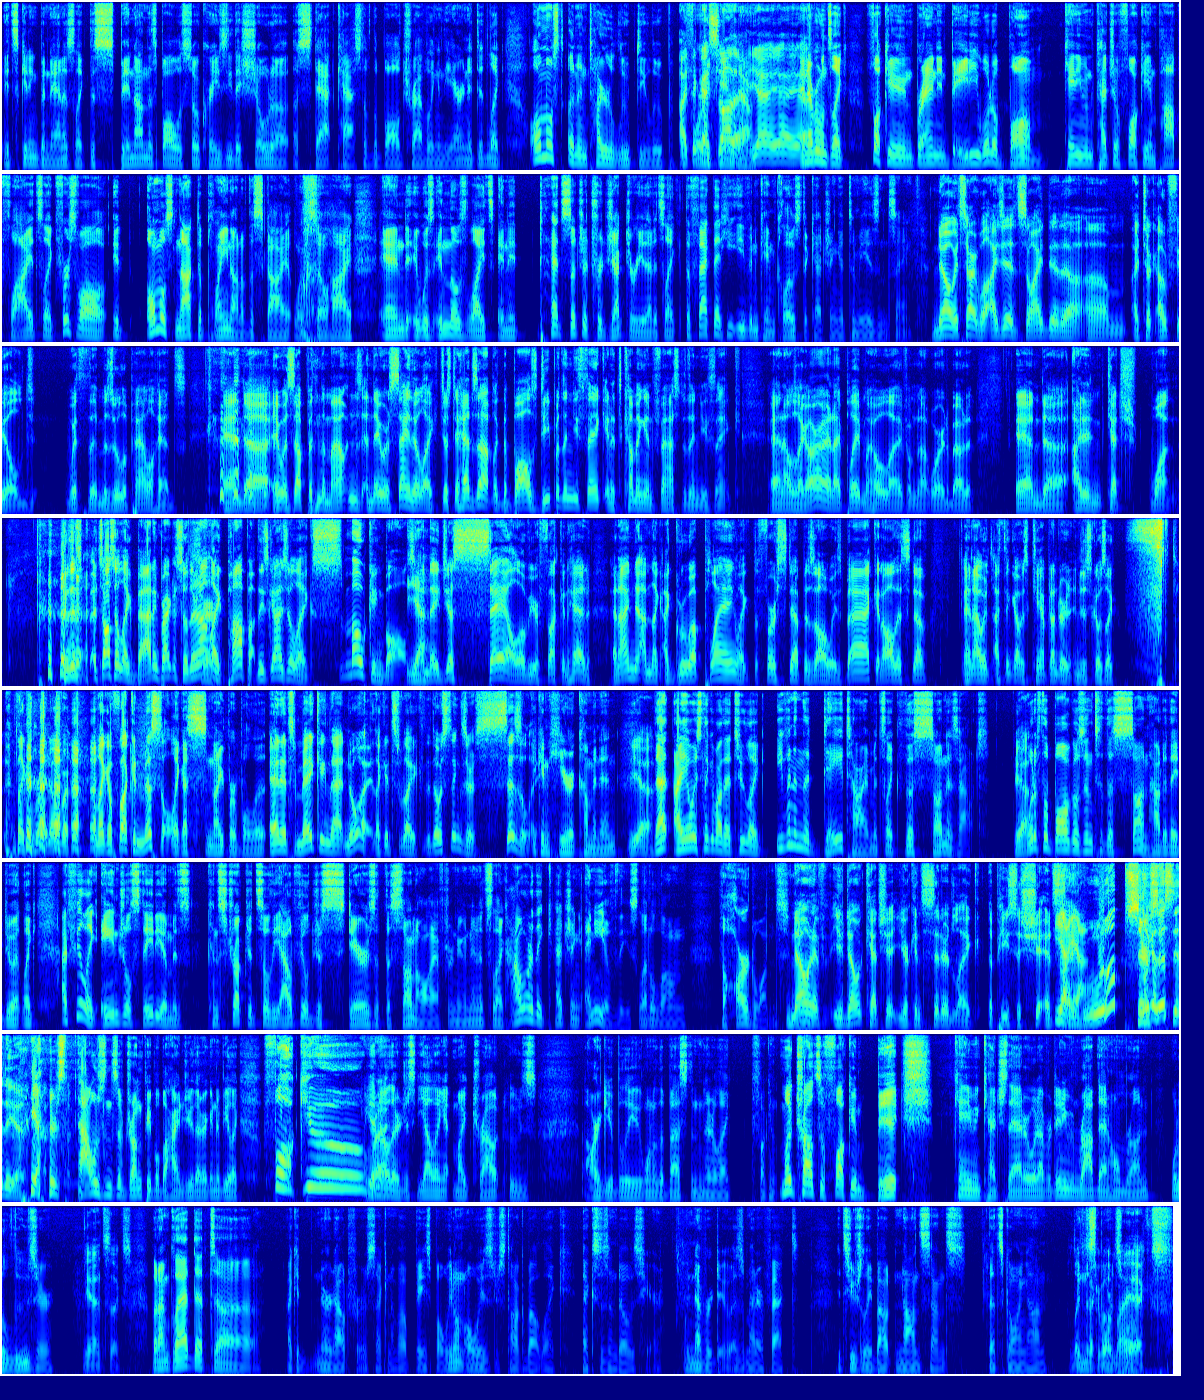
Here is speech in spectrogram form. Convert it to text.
it's getting bananas. Like the spin on this ball was so crazy. They showed a, a stat cast of the ball traveling in the air, and it did like almost an entire loop de loop. I think I saw that. Yeah, yeah, yeah. And everyone's like, "Fucking Brandon Baty, what a bum! Can't even catch a fucking pop fly." It's like, first of all, it almost knocked a plane out of the sky. It went so high, and it was in those lights, and it had such a trajectory that it's like the fact that he even came close to catching it to me is insane. No, it's hard. Well, I did. So I did. Uh, um, I took outfield with the Missoula Paddleheads, and uh, it was up in the mountains. And they were saying they're like, just a heads up, like the ball's deeper than you think, and it's coming in faster than you think. And I was like, all right, I played my whole life. I'm not worried about it. And uh, I didn't catch one. Because it's, it's also like batting practice, so they're Sure. not like pop up. These guys are like smoking balls, Yeah. and they just sail over your fucking head. And I, I'm like, I grew up playing. Like the first step is always back, and all this stuff. And I would, I think I was camped under it, and just goes like, like right over, like a fucking missile. Like a sniper bullet. and it's making that noise. Like it's like those things are sizzling. You can hear it coming in. yeah, That I always think about that too. Like even in the daytime, it's like the sun is out. Yeah. What if the ball goes into the sun? How do they do it? Like I feel like Angel Stadium is constructed so the outfield just stares at the sun all afternoon, and it's like, how are they catching any of these, let alone the hard ones? no, know? and if you don't catch it, you're considered like a piece of shit. It's Yeah, like, yeah. whoops, look at this idiot. yeah, there's thousands of drunk people behind you that are going to be like, "Fuck you!" You know, they're just yelling at Mike Trout, who's arguably one of the best, and they're like, "Fucking Mike Trout's a fucking bitch. Can't even catch that or whatever. Didn't even rob that home run. What a loser." Yeah, it sucks. But I'm glad that uh, I could nerd out for a second about baseball. We don't always just talk about like X's and O's here. We never do. As a matter of fact, it's usually about nonsense that's going on I'd like in to the talk about my world. ex.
